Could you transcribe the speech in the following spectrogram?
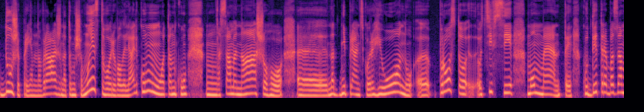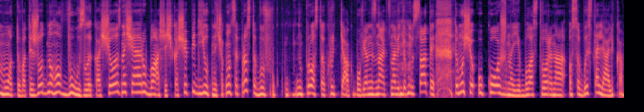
дуже приємно вражена, тому що ми створювали ляльку-мотанку саме нашого е, наддніпрянського регіону. Е, просто оці всі моменти, куди треба замотувати, жодного вузлика, що означає рубашечка, що підюбничок. Ну це просто був ну просто крутяк. Був. Я не знаю, як це навіть описати, тому що у кожної була створена особиста лялька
